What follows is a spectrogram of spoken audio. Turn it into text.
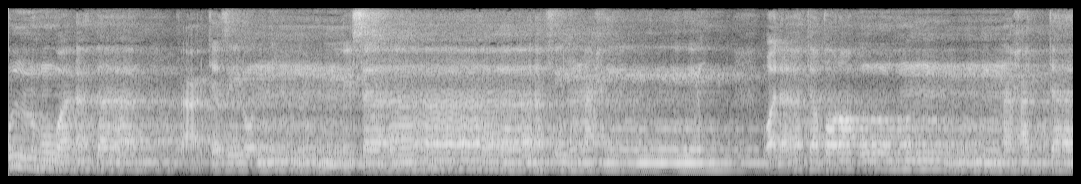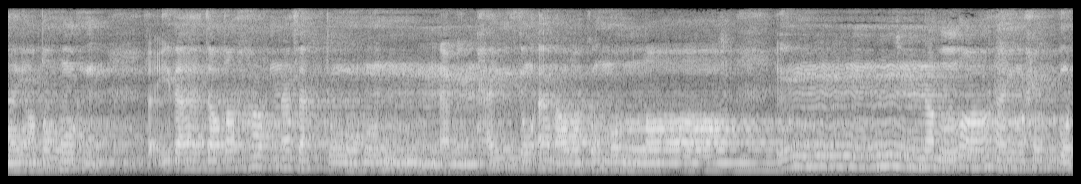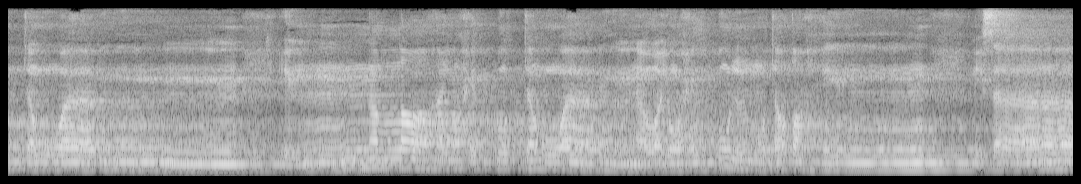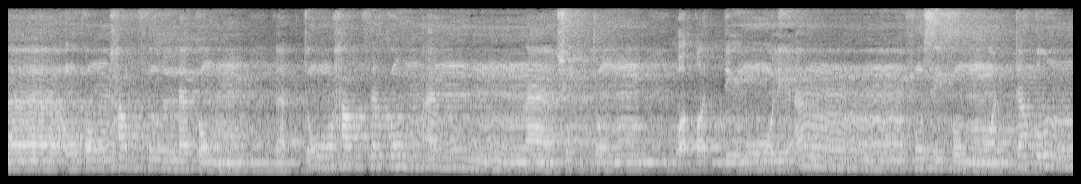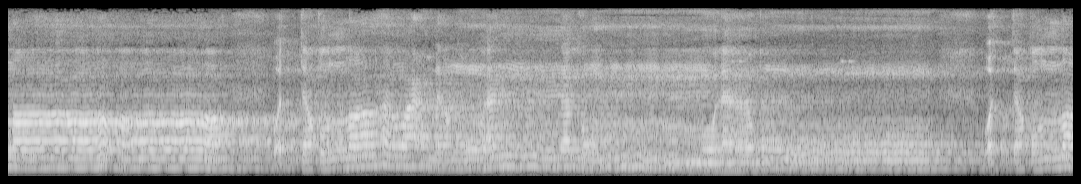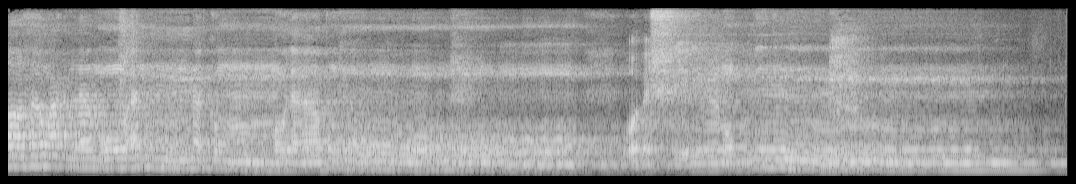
قل هو أذى فاعتزلوا النساء في المحيط ولا تقربوهن حتى يطهرن فإذا تطهرن فأتوهن من حيث أمركم الله. إن الله يحب التوابين. الله يحب التوابين ويحب المتطهرين. نساؤكم حرث لكم فأتوا حرثكم أنا شئتم. وقدموا لأنفسكم واتقوا الله واتقوا الله واعلموا إنكم ملاقوه. واتقوا الله واعلموا أنكم ملاقوه. وبشر المؤمنين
